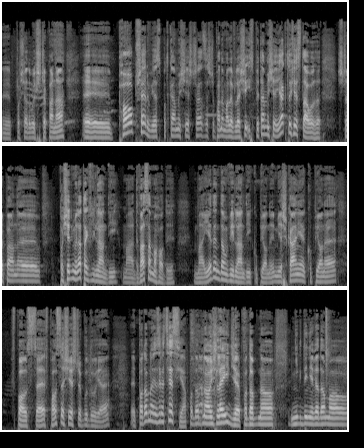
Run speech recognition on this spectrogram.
y, posiadłość Szczepana. Y, Po przerwie spotkamy się jeszcze raz ze Szczepanem, ale w lesie i spytamy się, jak to się stało, że Szczepan po siedmiu latach w Irlandii ma dwa samochody, ma jeden dom w Irlandii kupiony, mieszkanie kupione w Polsce, w Polsce się jeszcze buduje. Podobno jest recesja, podobno źle idzie, podobno nigdy nie wiadomo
